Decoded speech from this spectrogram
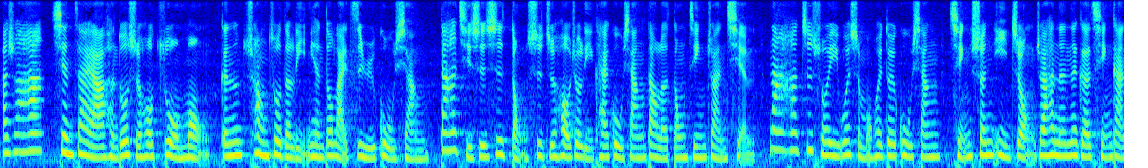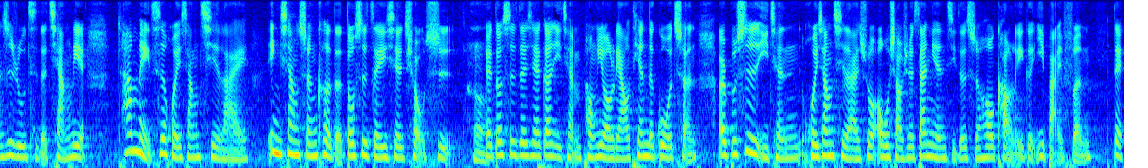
他说他现在啊，很多时候做梦跟创作的理念都来自于故乡，但他其实是懂事之后就离开故乡，到了东京赚钱。那他之所以为什么会对故乡情深意重，就他的那个情感是如此的强烈。他每次回想起来，印象深刻的都是这一些糗事，也都是这些跟以前朋友聊天的过程，而不是以前回想起来说，哦，我小学三年级的时候考了一个一百分。对，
